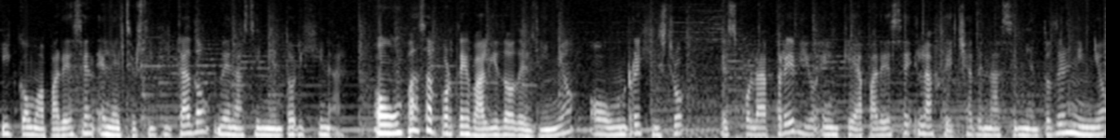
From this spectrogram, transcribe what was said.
y como aparecen en el certificado de nacimiento original, o un pasaporte válido del niño o un registro escolar previo en que aparece la fecha de nacimiento del niño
